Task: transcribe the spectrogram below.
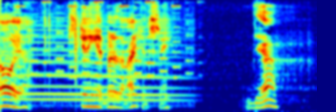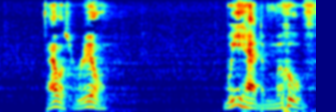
Oh yeah. It's getting it better than I can see. Yeah. That was real. We had to move.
